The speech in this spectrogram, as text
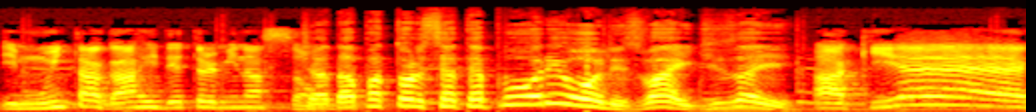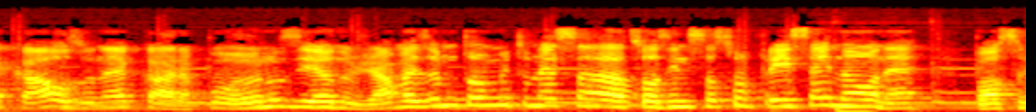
e muita garra e determinação. Já dá pra torcer até pro Orioles, vai, diz aí. Aqui é caos, né, cara? Pô, anos e anos já, mas eu não tô muito nessa sozinho nessa sofrência aí não, né? Posso,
